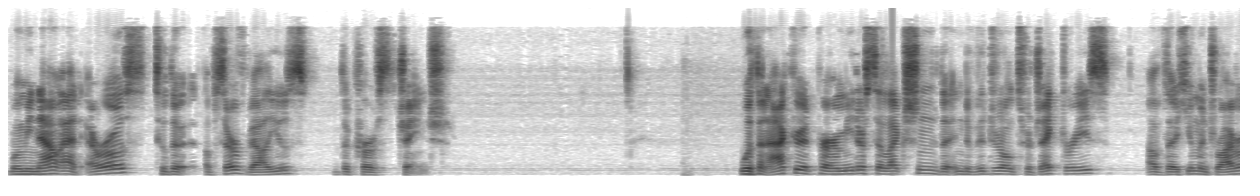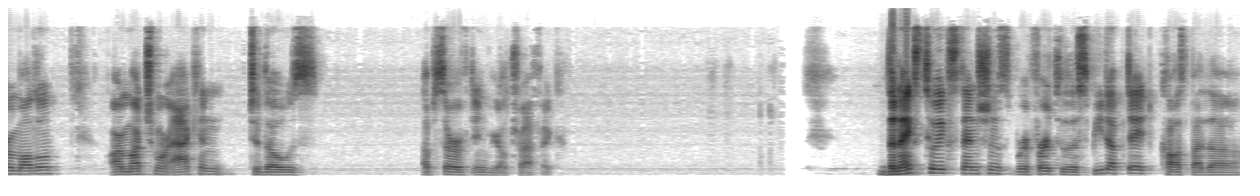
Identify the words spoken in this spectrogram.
When we now add arrows to the observed values, the curves change. With an accurate parameter selection, the individual trajectories of the human driver model are much more akin to those observed in real traffic. The next two extensions refer to the speed update caused by the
